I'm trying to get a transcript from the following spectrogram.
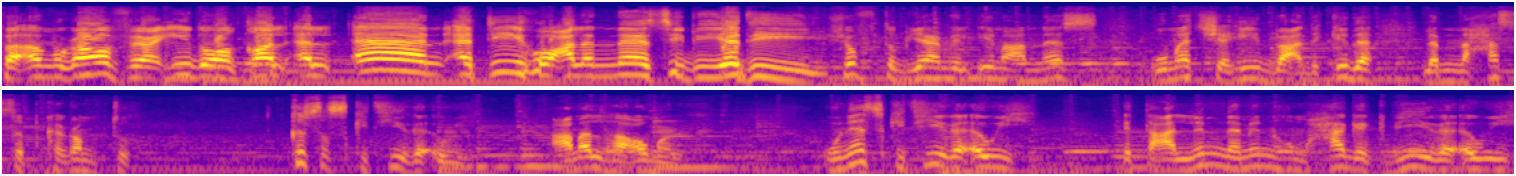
فقام رافع إيده وقال الآن أتيه على الناس بيدي. شفت بيعمل إيه مع الناس ومات شهيد بعد كده؟ لما حس بكرامته قصص كتيرة قوي عملها عمر. وناس كتيرة قوي اتعلمنا منهم حاجة كبيرة قوي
